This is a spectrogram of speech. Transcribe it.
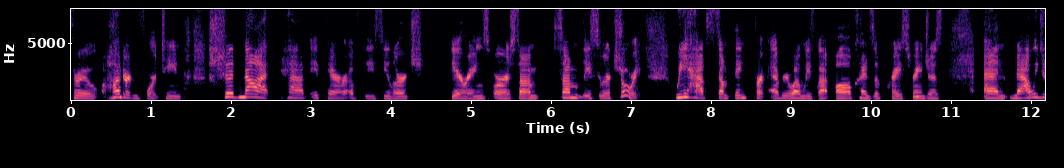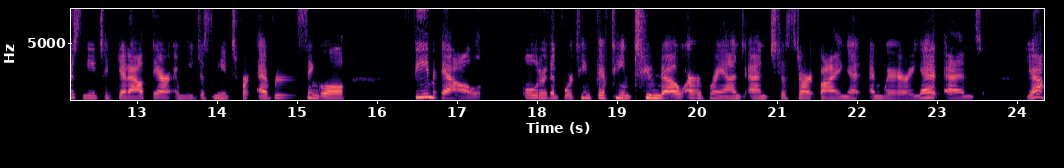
through 114 should not have a pair of Lisi Lerch earrings or some some Lisi Lerch jewelry. We have something for everyone. We've got all kinds of price ranges. And now we just need to get out there and we just need to, for every single female older than 14, 15 to know our brand and to start buying it and wearing it. And yeah,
